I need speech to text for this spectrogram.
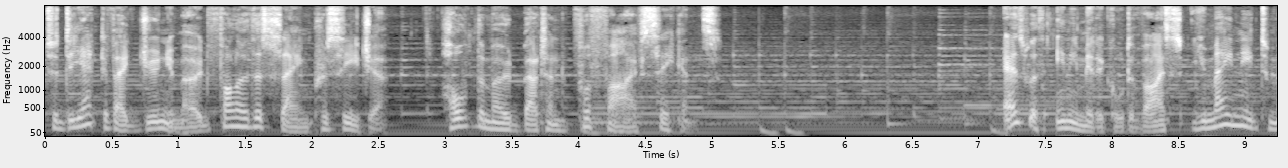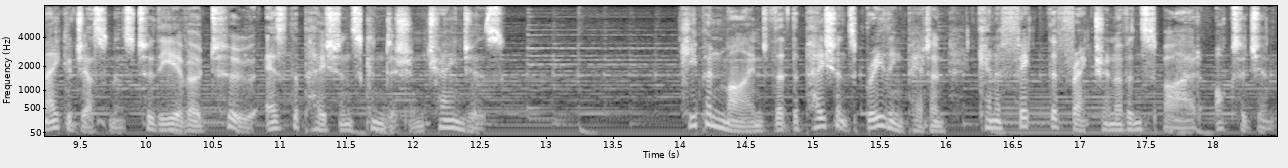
To deactivate Junior mode, follow the same procedure hold the mode button for 5 seconds. As with any medical device, you may need to make adjustments to the Airvo 2 as the patient's condition changes. keep in mind that the patient's breathing pattern can affect the fraction of inspired oxygen.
